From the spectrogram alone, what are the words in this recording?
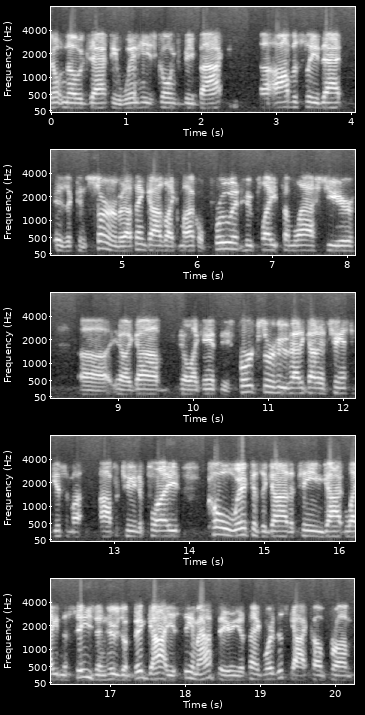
don't know exactly when he's going to be back, uh, obviously that is a concern. But I think guys like MyCole Pruitt, who played some last year, uh, you know, a guy you know like Anthony Firkser, who had got a chance to get some opportunity to play, Cole Wick is a guy the team got late in the season who's a big guy. You see him out there and you think, where'd this guy come from?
